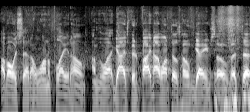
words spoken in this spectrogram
I've always said I want to play at home. I'm the guy that's been fighting. I want those home games. So, but uh,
